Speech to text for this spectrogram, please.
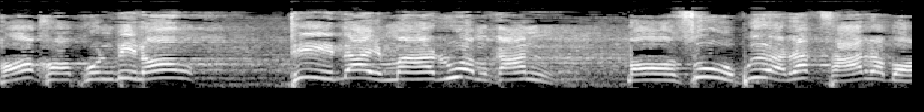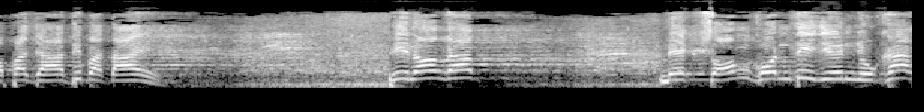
ขอขอบคุณพี่น้องที่ได้มาร่วมกันต่อสู้เพื่อรักษาระบอบประชาธิปไตย พี่น้องครับ เด็กสองคนที่ยืนอยู่ข้าง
